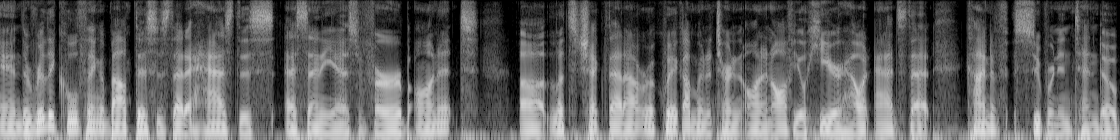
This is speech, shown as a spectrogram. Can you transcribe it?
And the really cool thing about this is that it has this SNES verb on it. Uh, let's check that out real quick. I'm going to turn it on and off. You'll hear how it adds that kind of Super Nintendo.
